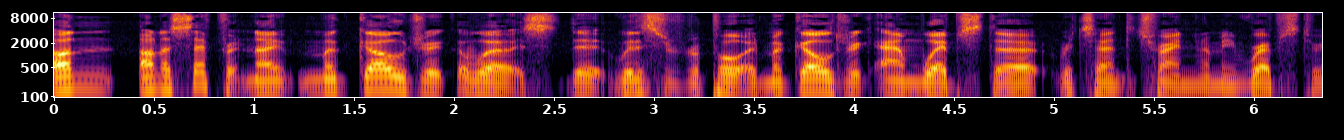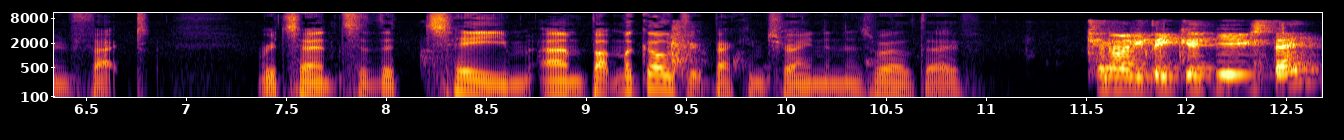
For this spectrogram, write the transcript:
on on a separate note, McGoldrick. Well, it's the, well, this was reported. McGoldrick and Webster returned to training. I mean, Webster, in fact, returned to the team. Um, but McGoldrick back in training as well, Dave. Can only be good news, Ben.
